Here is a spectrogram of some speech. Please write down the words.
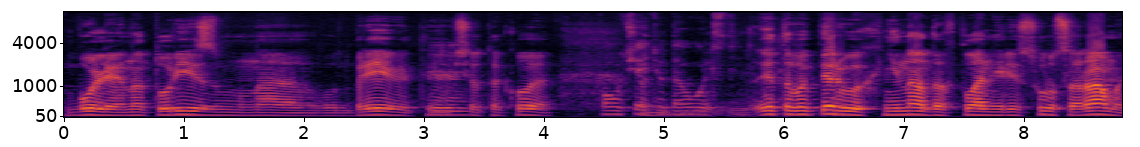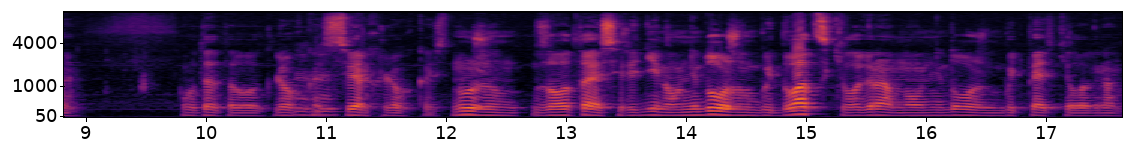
более на туризм, на вот бревит и Мгм. все такое, Получать удовольствие. это, во-первых, не надо в плане ресурса рамы, вот эта вот легкость, Мгм. сверхлегкость. Нужен золотая середина. Он не должен быть 20 килограмм, но он не должен быть 5 килограмм.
